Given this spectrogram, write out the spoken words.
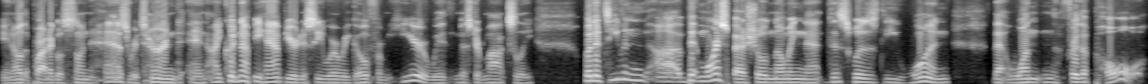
You know, the prodigal son has returned, and I could not be happier to see where we go from here with Mr. Moxley. But it's even uh, a bit more special knowing that this was the one that won for the poll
